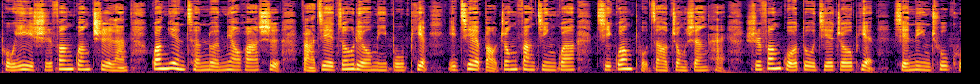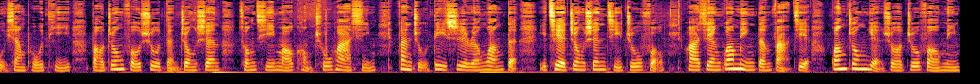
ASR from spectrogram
普益十方光炽然，光焰沉沦妙花世，法界周流迷不片，一切宝中放净光，其光普照众生海，十方国度皆周遍。咸令出苦向菩提，宝中佛树等众生，从其毛孔出化形，泛主地势轮王等一切众生及诸佛，化现光明等法界，光中演说诸佛名，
